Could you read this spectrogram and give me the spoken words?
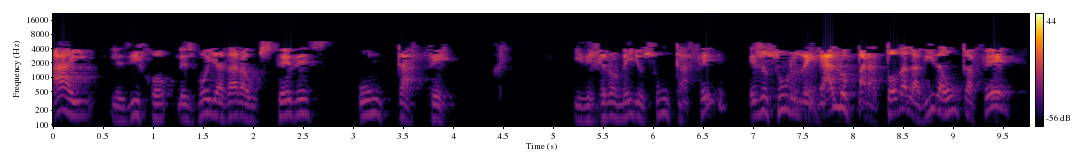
Ay, les dijo, les voy a dar a ustedes un café. Y dijeron ellos, ¿un café? Eso es un regalo para toda la vida, un café.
